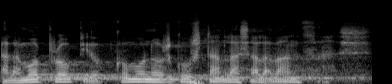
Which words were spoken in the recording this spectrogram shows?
al amor propio, cómo nos gustan las alabanzas.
